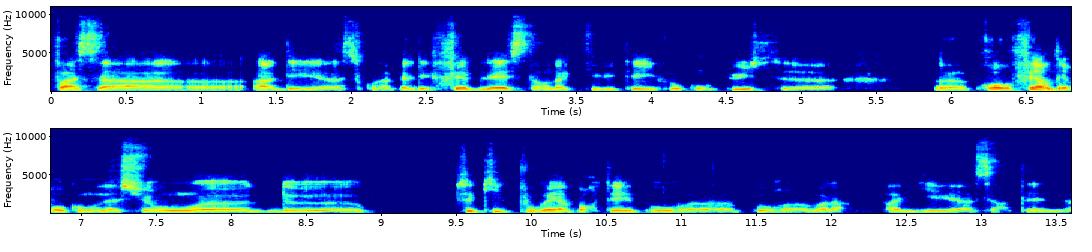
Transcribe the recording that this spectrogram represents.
face à, des, ce qu'on appelle des faiblesses dans l'activité, il faut qu'on puisse euh, faire des recommandations de ce qu'il pourrait apporter pour, pour voilà, pallier à certaines,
